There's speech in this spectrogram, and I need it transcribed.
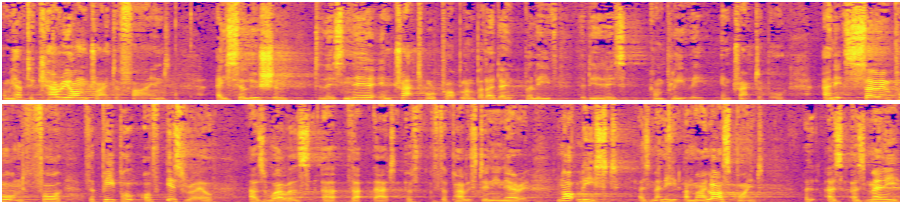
and we have to carry on trying to find, a solution to this near intractable problem, but I don't believe that it is completely intractable. And it's so important for the people of Israel as well as uh, that, that of, of the Palestinian area. Not least, as many, and my last point, as, as many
